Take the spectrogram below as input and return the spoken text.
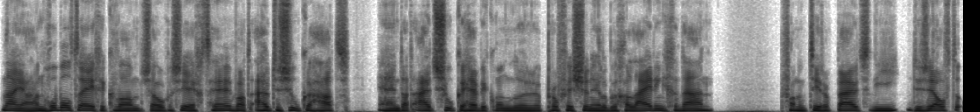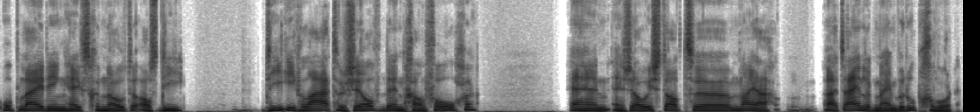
nou ja, een hobbel tegenkwam, zo gezegd, hè, wat uit te zoeken had. En dat uitzoeken heb ik onder professionele begeleiding gedaan. Van een therapeut die dezelfde opleiding heeft genoten als die die ik later zelf ben gaan volgen. En, en zo is dat, uh, nou ja, uiteindelijk mijn beroep geworden.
